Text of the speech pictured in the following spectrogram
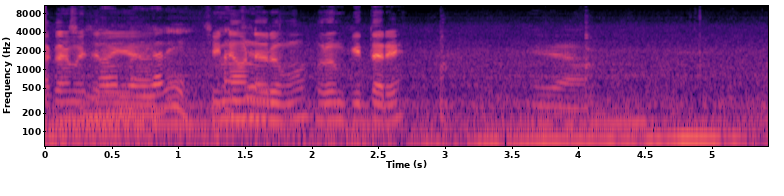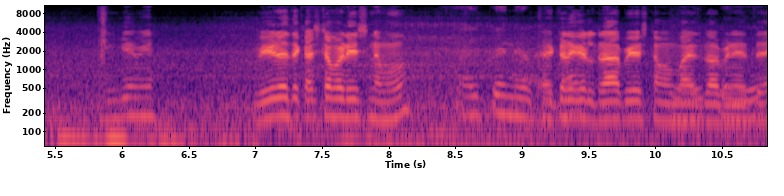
అకామిడేషన్ చిన్న ఉన్నది రూమ్ రూమ్కి ఇద్దరే. ఇక ఇంకేమి? వీడియో అయితే కష్టపడి చేసినాము. అయిపోయింది ఎక్కడికి వెళ్ళి డ్రాప్ చేసినాము మహేష్ బాబుని అయితే.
